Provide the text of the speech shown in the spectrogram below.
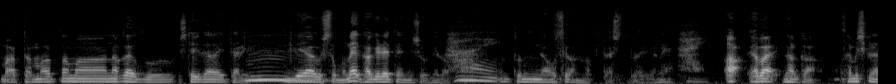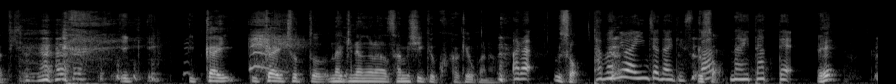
まあたまたま仲良くしていただいたりん。出会う人もね限られてるんでしょうけどはい。本当みんなお世話になった人たちがね。はい。あやばい。なんか寂しくなってきた。一回一回ちょっと泣きながら寂しい曲かけようかな。あら嘘。たまにはいいんじゃないですか？嘘。泣いたって。え？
